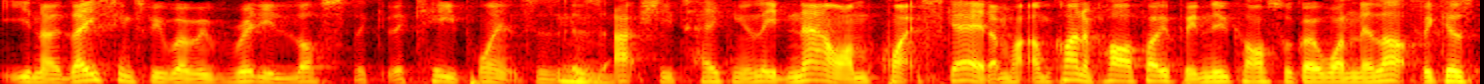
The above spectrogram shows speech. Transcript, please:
you know, they seem to be where we've really lost the, the key points is, Mm. is actually taking a lead. Now I'm quite scared. I'm, I'm kind of half hoping Newcastle go 1 0 up because,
